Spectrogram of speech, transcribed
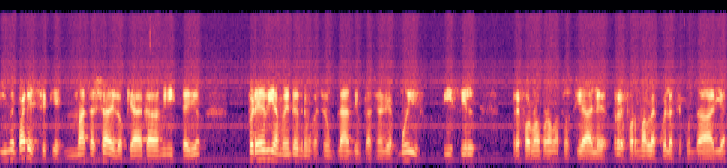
y me parece que más allá de lo que haga cada ministerio, previamente tenemos que hacer un plan antiinflacionario. Es muy difícil reformar programas sociales, reformar la escuela secundaria,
